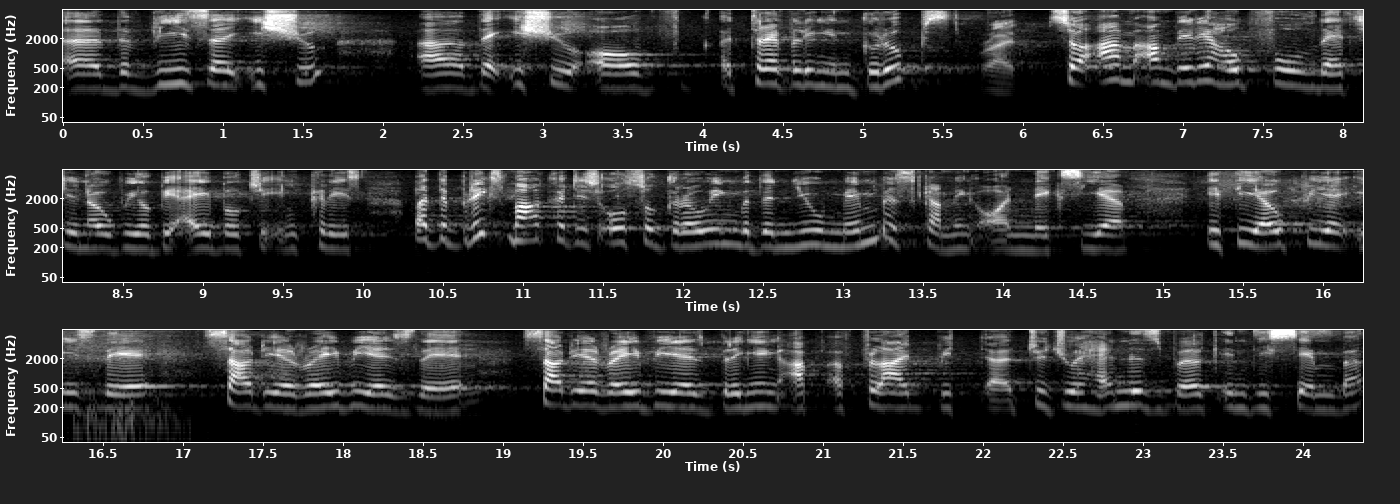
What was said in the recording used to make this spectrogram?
uh, the visa issue, uh, the issue of uh, traveling in groups. Right. So I'm, I'm very hopeful that, you know, we'll be able to increase. But the BRICS market is also growing with the new members coming on next year. Ethiopia is there, Saudi Arabia is there. Saudi Arabia is bringing up a flight uh, to Johannesburg in December.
